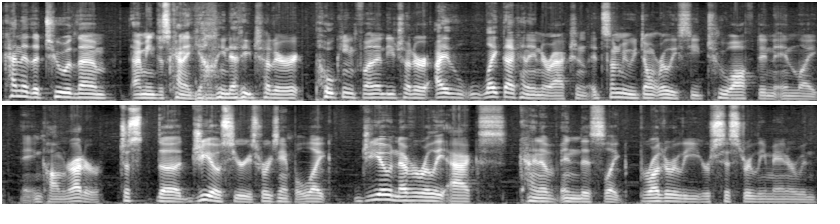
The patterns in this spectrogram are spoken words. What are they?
kind of the two of them I mean, just kind of yelling at each other, poking fun at each other. I like that kind of interaction. It's something we don't really see too often in like in Kamen Rider. Just the Zi-O series, for example. Like Zi-O never really acts kind of in this like brotherly or sisterly manner in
